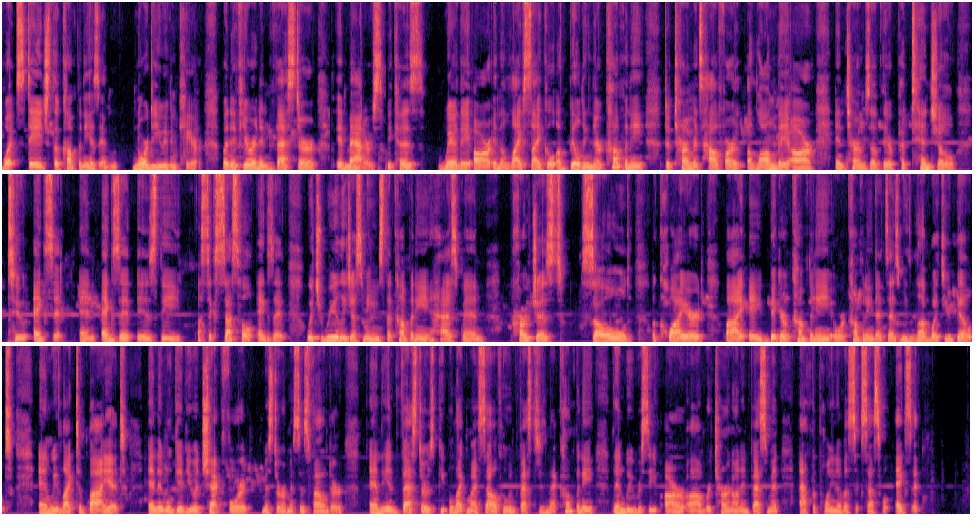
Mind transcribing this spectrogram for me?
what stage the company is in, nor do you even care. But if you're an investor, it matters because where they are in the life cycle of building their company determines how far along they are in terms of their potential to exit. And exit is the a successful exit, which really just means the company has been purchased sold, acquired by a bigger company or a company that says, We love what you built and we'd like to buy it. And then we'll give you a check for it, Mr. or Mrs. Founder. And the investors, people like myself who invested in that company, then we receive our uh, return on investment at the point of a successful exit.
